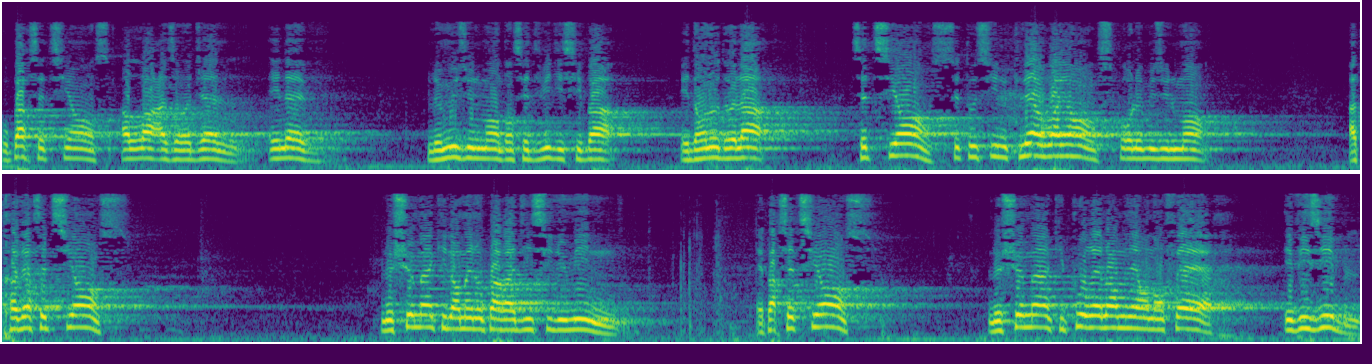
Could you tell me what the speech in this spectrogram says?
ou par cette science, Allah Azzawajal élève le musulman dans cette vie d'ici-bas et dans l'au-delà. Cette science, c'est aussi une clairvoyance pour le musulman. À travers cette science, le chemin qui l'emmène au paradis s'illumine. Et par cette science, le chemin qui pourrait l'emmener en enfer est visible.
